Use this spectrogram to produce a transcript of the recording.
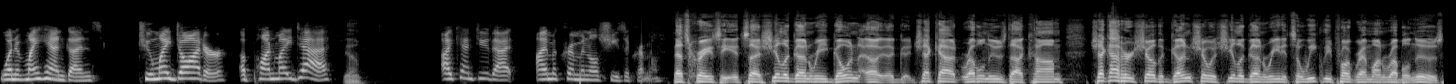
one of my handguns to my daughter upon my death, yeah. I can't do that I'm a criminal. She's a criminal. That's crazy. It's uh, Sheila Gunn Reid. Go and uh, check out rebelnews.com. Check out her show, The Gunn Show with Sheila Gunn Reid. It's a weekly program on Rebel News.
